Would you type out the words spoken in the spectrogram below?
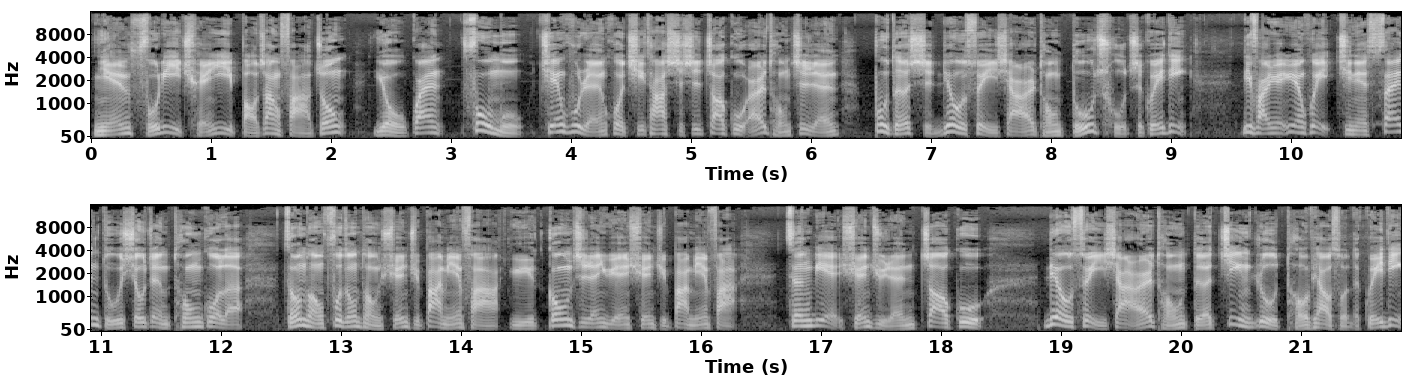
年福利权益保障法中有关父母、监护人或其他实施照顾儿童之人，不得使六岁以下儿童独处之规定。立法院院会今年三读修正通过了总统、副总统选举罢免法与公职人员选举罢免法，增列选举人照顾六岁以下儿童得进入投票所的规定。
